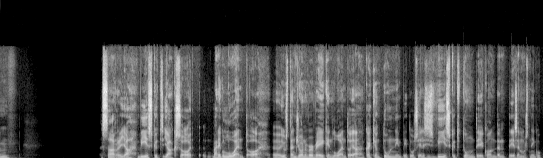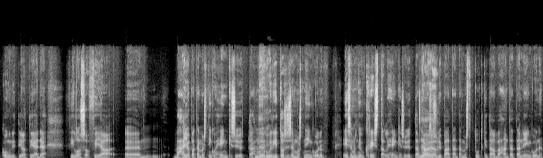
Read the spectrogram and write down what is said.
um, sarja, 50 jaksoa, vähän niin kuin luentoa, just tämän John Verveikin luentoja. Kaikki on tunnin pituisia, eli siis 50 tuntia kontenttia, semmoista niin kuin kognitiotiede, filosofia, vähän jopa tämmöistä niin kuin henkisyyttä, mutta Niin. kuitenkin tosi semmoista, niin kuin, ei semmoista niin kuin kristallihenkisyyttä, Joo, vaan siis joo. ylipäätään tämmöistä tutkitaan vähän tätä niin kuin,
